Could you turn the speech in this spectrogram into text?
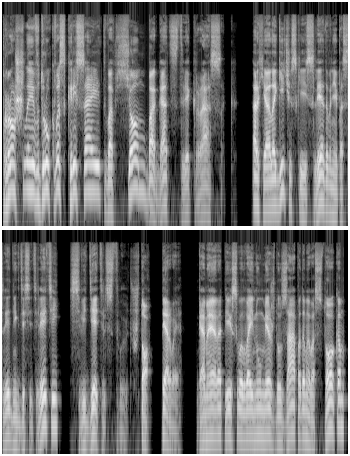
прошлое вдруг воскресает во всем богатстве красок. Археологические исследования последних десятилетий свидетельствуют, что первое Гомер описывал войну между Западом и Востоком,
